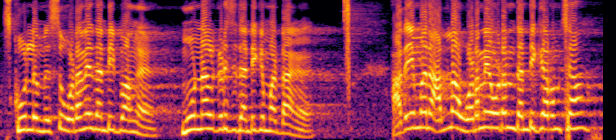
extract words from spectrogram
ஸ்கூலில் மிஸ்ஸு உடனே தண்டிப்பாங்க. மூணு நாள் கழித்து தண்டிக்க மாட்டாங்க. அதே மாதிரி அல்லாஹ் உடனே உடனே தண்டிக்க ஆரம்பிச்சான்.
